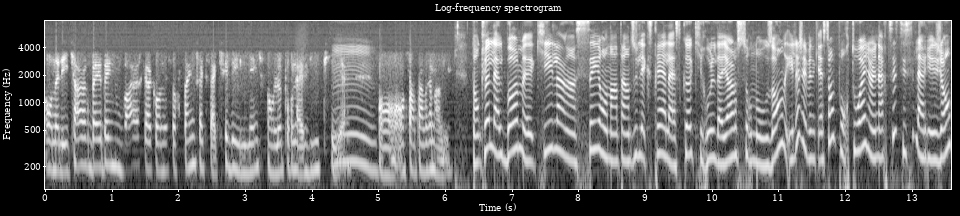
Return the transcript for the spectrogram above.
on a les cœurs bien, bien ouverts quand on est sur scène. Fait que ça crée des liens qui sont là pour la vie. Puis euh, mm. on, s'entend vraiment bien. Donc là, l'album euh, qui est lancé, on a entendu l'extrait Alaska qui roule d'ailleurs sur nos ondes. Et là, j'avais une question pour toi. Il y a un artiste ici de la région.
